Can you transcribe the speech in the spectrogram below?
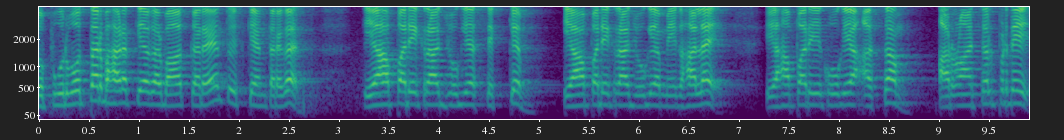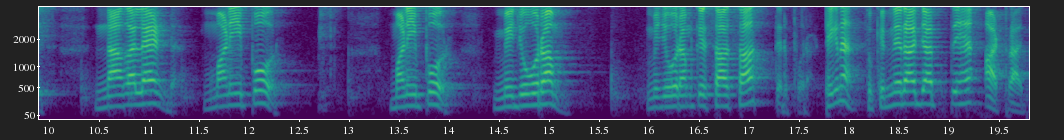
तो पूर्वोत्तर भारत की अगर बात करें तो इसके अंतर्गत यहाँ पर एक राज्य हो गया सिक्किम, यहाँ पर एक राज्य हो गया मेघालय, यहाँ पर एक हो गया असम, अरुणाचल प्रदेश, नागालैंड, मणिपुर मणिपुर, मिजोरम मिजोरम के साथ साथ त्रिपुरा, ठीक ना? तो कितने राज्य आते हैं? आठ राज्य।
